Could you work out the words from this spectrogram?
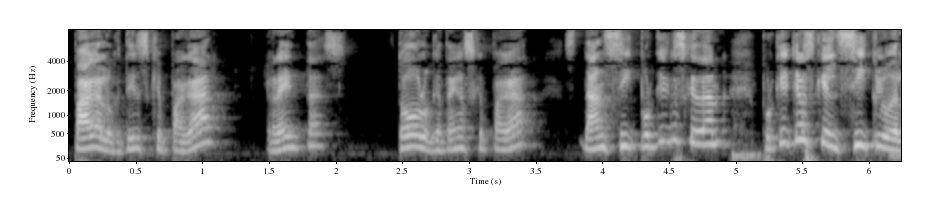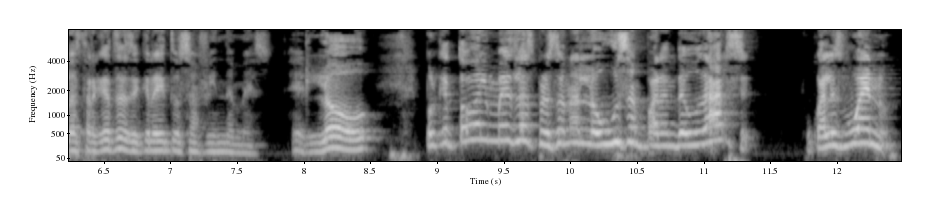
paga lo que tienes que pagar, rentas, todo lo que tengas que pagar. Dan, ¿Por qué crees que dan? ¿Por qué crees que el ciclo de las tarjetas de crédito es a fin de mes? Hello. Porque todo el mes las personas lo usan para endeudarse, lo cual es bueno.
